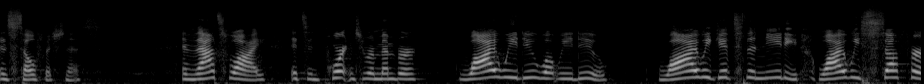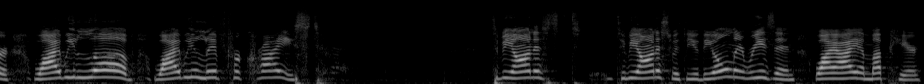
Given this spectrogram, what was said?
and selfishness. And that's why it's important to remember why we do what we do, why we give to the needy, why we suffer, why we love, why we live for Christ. To be honest, to be honest with you, the only reason why I am up here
